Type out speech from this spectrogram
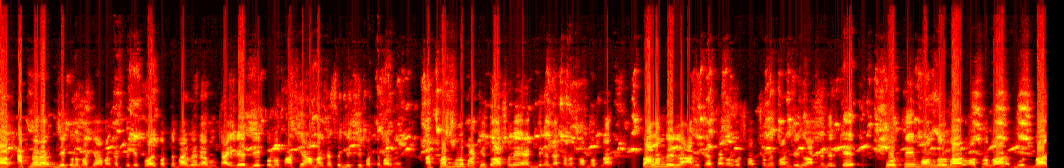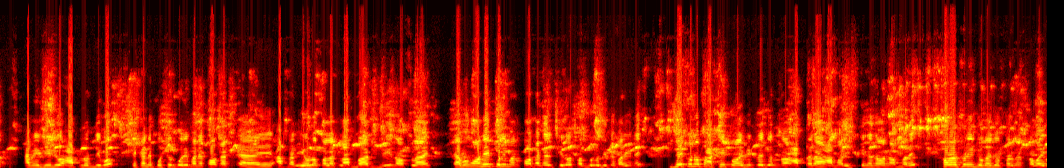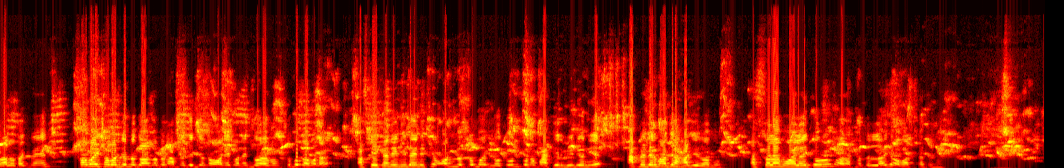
আর আপনারা যে কোনো পাখি আমার কাছ থেকে ক্রয় করতে পারবেন এবং চাইলে যে কোনো পাখি আমার কাছে বিক্রি করতে পারবেন। আর সবগুলো পাখি তো আসলে একদিনে দেখানো সম্ভব না। তো আলহামদুলিল্লাহ, আমি চেষ্টা করব সবসময় কন্টিনিউ আপনাদেরকে প্রতি মঙ্গলবার অথবা বুধবার আমি ভিডিও আপলোড দিব। এখানে প্রচুর পরিমাণে ককাট আপনার yellow colour lovebird green opaline এবং অনেক পরিমাণ ককাটেল ছিল, সবগুলো দিতে পারি নাই যে কোনো পাখি ক্রয় বিক্রয়ের জন্য আপনারা আমার স্ক্রিনে দেওয়া নাম্বারে সরাসরি যোগাযোগ করবেন। সবাই ভালো থাকবেন। সবাই সবার জন্য দোয়া করবেন। আপনাদের জন্য অনেক অনেক দোয়া এবং শুভকামনা। আজকে এখানেই বিদায় নিচ্ছি। অন্য সময় নতুন কোনো পাখির ভিডিও নিয়ে আপনাদের মাঝে হাজির হব। আসসালামু আলাইকুম আ রহমতুল্লাহ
